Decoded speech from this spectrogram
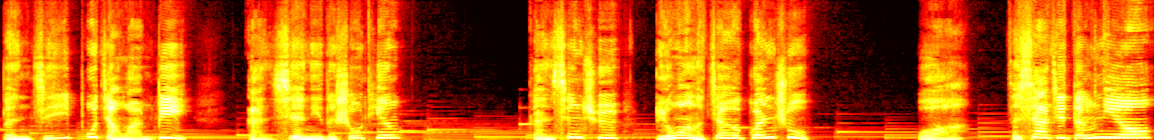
本集播讲完毕，感谢您的收听。感兴趣，别忘了加个关注，我在下集等你哦。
